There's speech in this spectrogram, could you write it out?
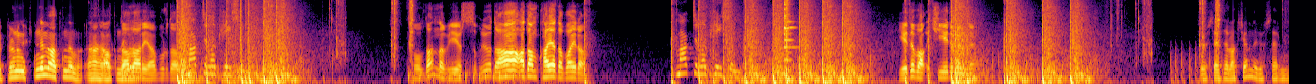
Köprünün üstünde mi altında mı? Aha altında. Gördüm. ya buradalar. Marked a location. Soldan da bir yer sıkıyor. Daha adam kayada bayram. Marked a location. Yedi bak iki yedi bende. Gösterse bakacağım da göstermiyor.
